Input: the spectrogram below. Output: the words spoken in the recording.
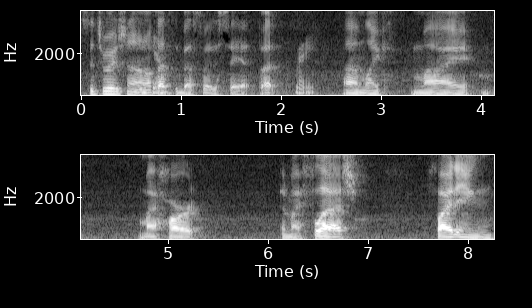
situation. I don't know if that's the best way to say it but right. um like my my heart and my flesh fighting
